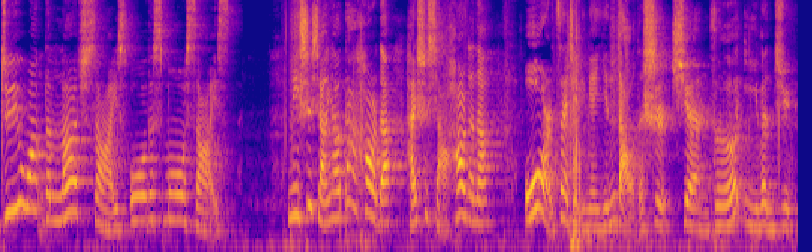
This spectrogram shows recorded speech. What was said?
Do you want the large size or the small size? 你是想要大号的还是小号的呢？Or 在这里面引导的是选择疑问句。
